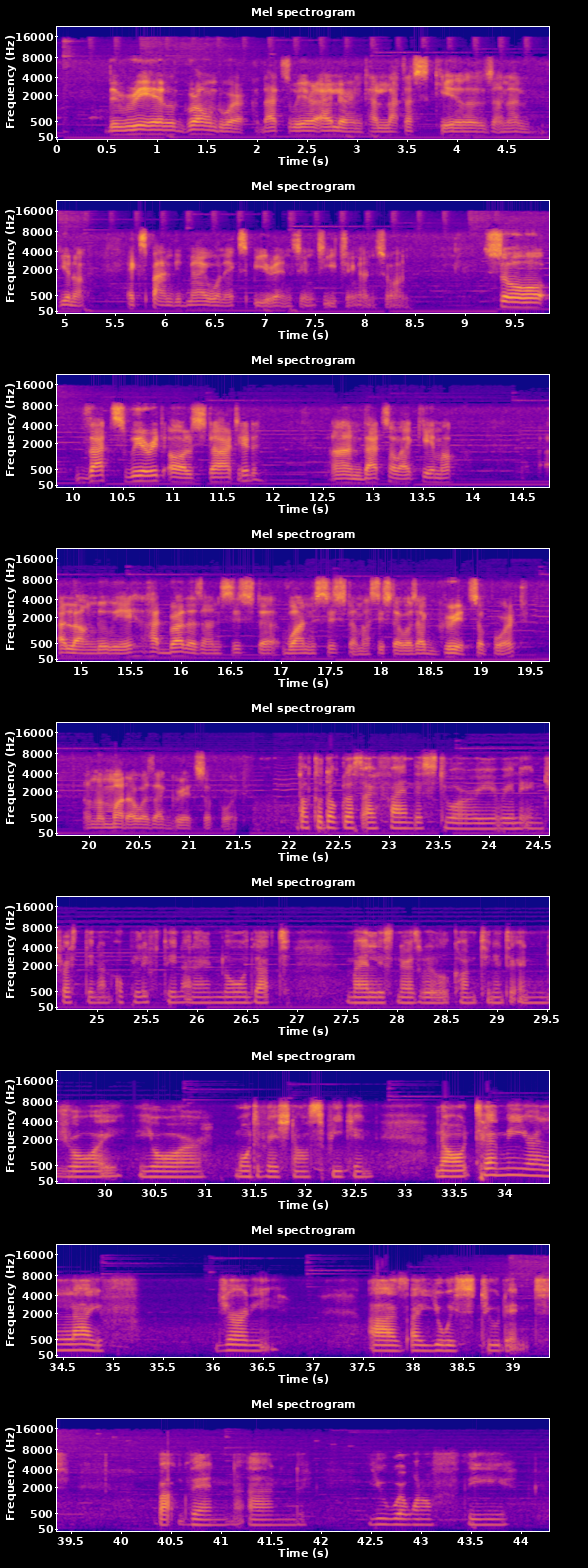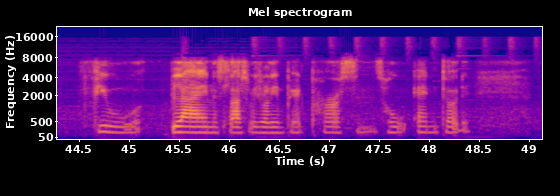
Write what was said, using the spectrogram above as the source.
the real groundwork. That's where I learned a lot of skills and I, you know, expanded my own experience in teaching and so on. So that's where it all started, and that's how I came up along the way. Had brothers and sister, one sister. My sister was a great support, and my mother was a great support. Dr. Douglas, I find this story really interesting and uplifting, and I know that my listeners will continue to enjoy your motivational speaking. Now, tell me your life journey as a US student back then, and you were one of the few blind slash visually impaired persons who entered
